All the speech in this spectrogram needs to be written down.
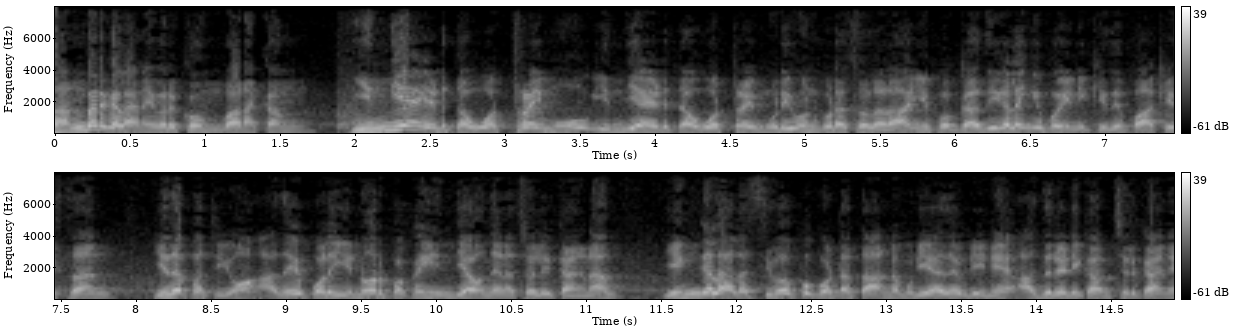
நண்பர்கள் அனைவருக்கும் வணக்கம். இந்தியா எடுத்த ஒற்றை மூவ் இந்தியா எடுத்த ஒற்றை முடிவுன்னு கூட சொல்லலாம். இப்போ கதிகலங்கி போய் நிற்கிது பாகிஸ்தான். இதை பற்றியும் அதே போல் இன்னொரு பக்கம் இந்தியா வந்து என்ன சொல்லியிருக்காங்கன்னா எங்களால் சிவப்பு கோட்டை தாண்ட முடியாது அப்படின்னு அதிரடி காமிச்சிருக்காங்க.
